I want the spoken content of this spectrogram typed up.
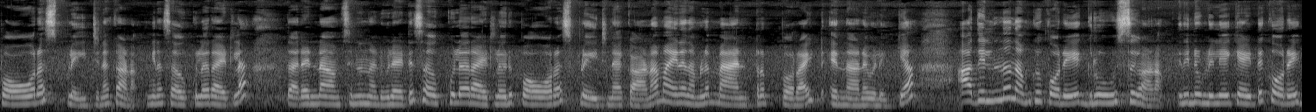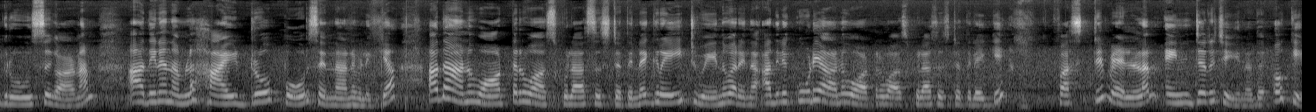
പോറസ് പ്ലേറ്റിനെ കാണാം. ഇങ്ങനെ സർക്കുലർ ആയിട്ടുള്ള രണ്ട് ആംസിന് നടുവിലായിട്ട് സർക്കുലർ ആയിട്ടുള്ള ഒരു പോറസ് പ്ലേറ്റിനെ കാണാം. അതിനെ നമ്മൾ മാൻട്രപ്പൊറൈറ്റ് എന്നാണ് വിളിക്കുക. അതിൽ നിന്ന് നമുക്ക് കുറേ ഗ്രൂസ് കാണാം. ഇതിന്റെ ഉള്ളിലേക്കായിട്ട് കുറേ ഗ്രൂസ് കാണാം. അതിനെ നമ്മൾ ഹൈഡ്രോപോർസ് എന്നാണ് വിളിക്കുക. അതാണ് വാട്ടർ വാസ്കുലാർ സിസ്റ്റത്തിന്റെ ഗ്രേറ്റ് വേ എന്ന് പറയുന്നത്. അതിൽ കൂടിയാണ് വാട്ടർ വാസ്കുലാർ സിസ്റ്റത്തിലേക്ക് ഫസ്റ്റ് വെള്ളം എന്റർ ചെയ്യുന്നത്. ഓക്കെ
